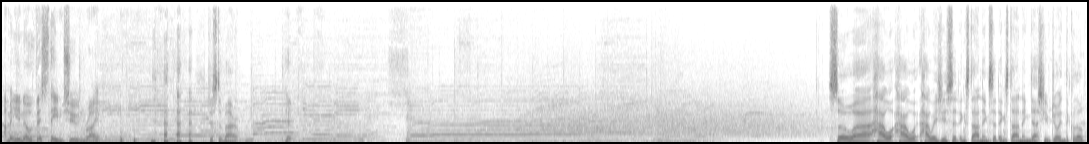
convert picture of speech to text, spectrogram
I mean, you know this theme tune, right? Just about. So, uh, how how how is your sitting, standing, sitting, standing desk? You've joined the club.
